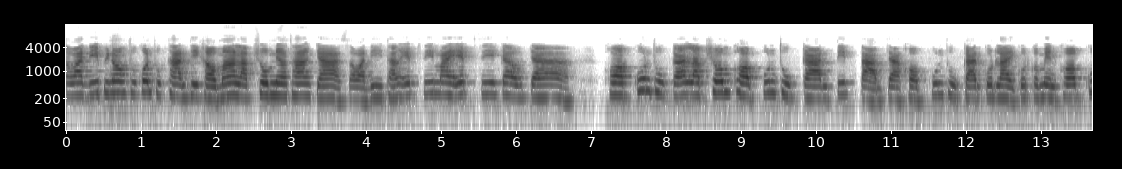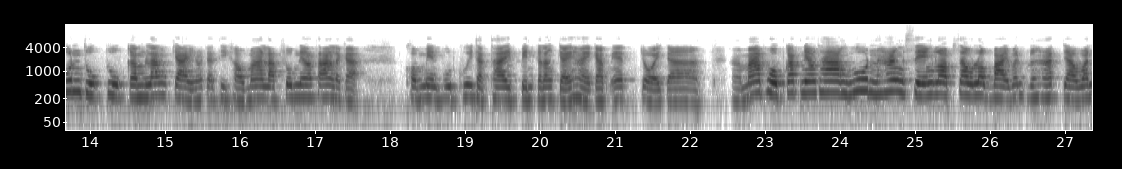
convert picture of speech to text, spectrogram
สวัสดีพี่น้องทุกคนทุกท่านที่เข้ามารับชมแนวทางจ้า สวัสดีทั้ง FC ใหม่ FC เก่าจ้า ขอบคุณถูกการรับชม ขอบคุณถูกการติดตามจ้าขอบคุณถูกการกดไลค์กดคอมเมนต์ขอบคุณถูกถูกกำลังใจนอกจากที่เข้ามารับชมแนวทางแล้วก็คอมเมนต์พูดคุยทักทายเป็นกำลังใจให้กับแอดจอยจ้า มาพบกับแนวทางหุ้นห้างเสงรอบเช้ารอบบ่ายวันพฤหัสจ้าวัน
